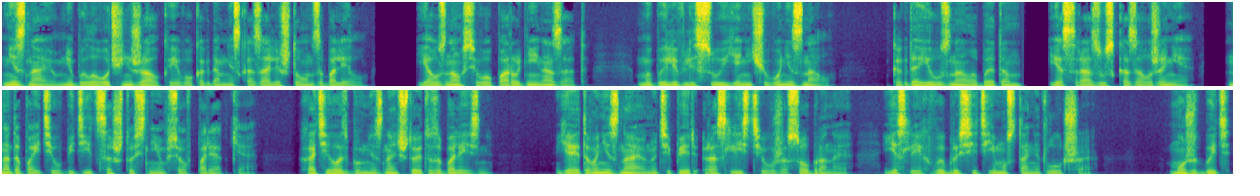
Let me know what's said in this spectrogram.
Не знаю, мне было очень жалко его, когда мне сказали, что он заболел. Я узнал всего пару дней назад. Мы были в лесу, и я ничего не знал. Когда я узнал об этом, я сразу сказал жене: "Надо пойти убедиться, что с ним все в порядке. Хотелось бы мне знать, что это за болезнь. Я этого не знаю, но теперь, раз листья уже собраны, если их выбросить, ему станет лучше. Может быть,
